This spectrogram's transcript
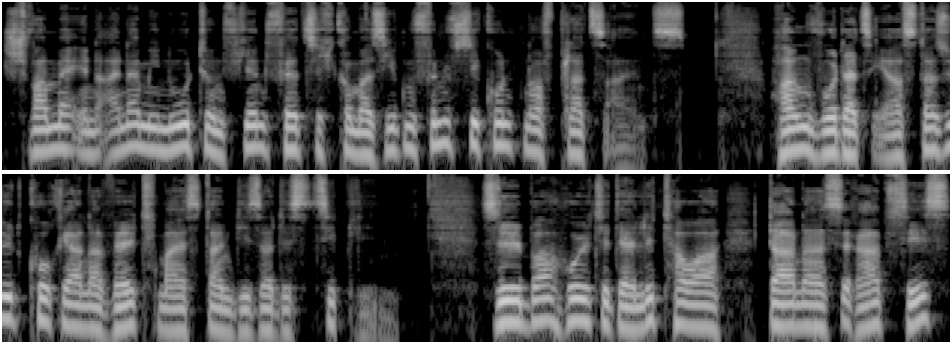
schwamm er in einer Minute und 44,75 Sekunden auf Platz 1. Hong wurde als erster Südkoreaner Weltmeister in dieser Disziplin. Silber holte der Litauer Danas Rapsis,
